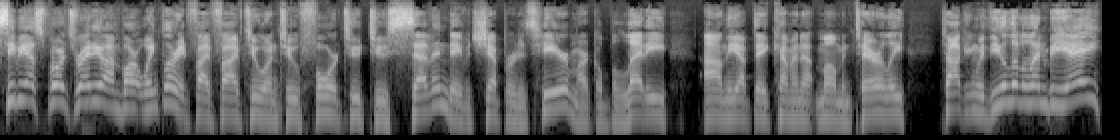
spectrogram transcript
CBS Sports Radio. I'm Bart Winkler, 855 212 4227. David Shepard is here. Marco Belletti on the update coming up momentarily. Talking with you a little NBA,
